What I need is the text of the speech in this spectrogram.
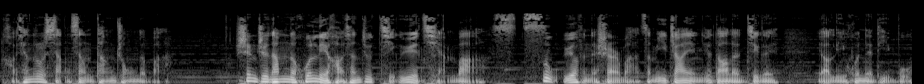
好像都是想象当中的吧。甚至他们的婚礼好像就几个月前吧，四四五月份的事儿吧，怎么一眨眼就到了这个要离婚的地步？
